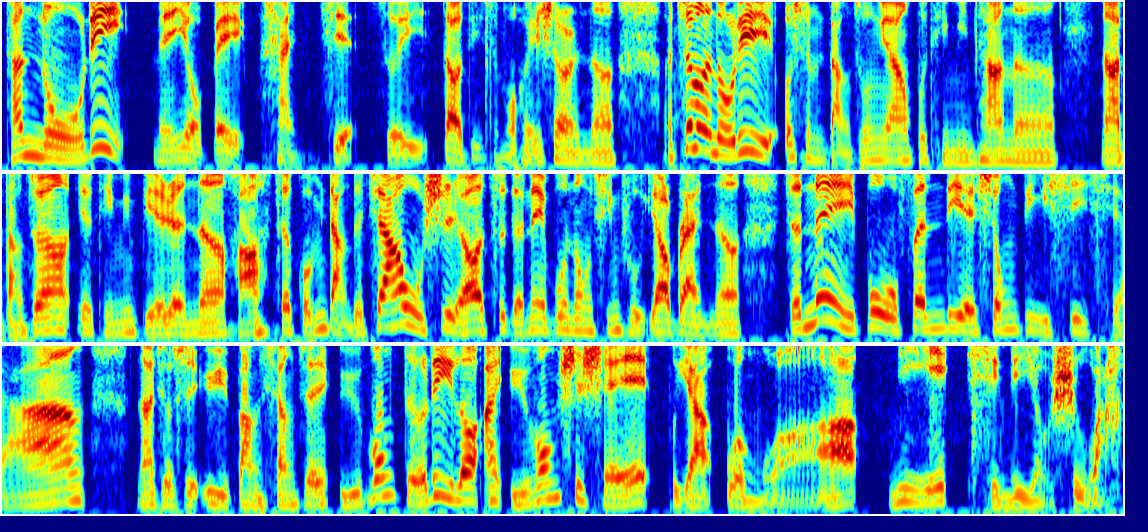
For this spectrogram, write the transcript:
他努力。没有被看见，所以到底怎么回事儿呢？啊，这么努力，为什么党中央不提名他呢？那党中央又提名别人呢？好，这国民党的家务事要自个内部弄清楚，要不然呢，这内部分裂，兄弟戏强，那就是鹬蚌相争，渔翁得利喽。啊，渔翁是谁？不要问我，你心里有数啊。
